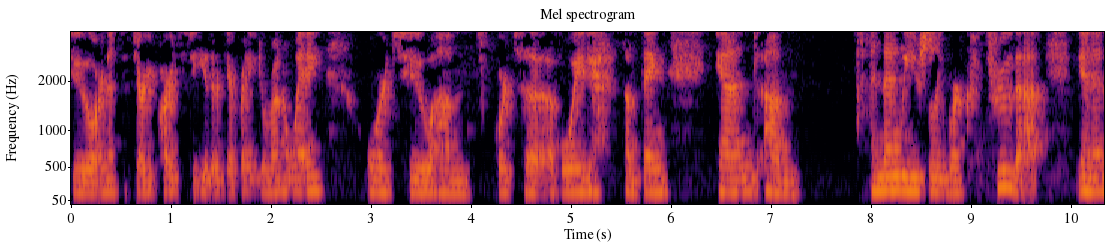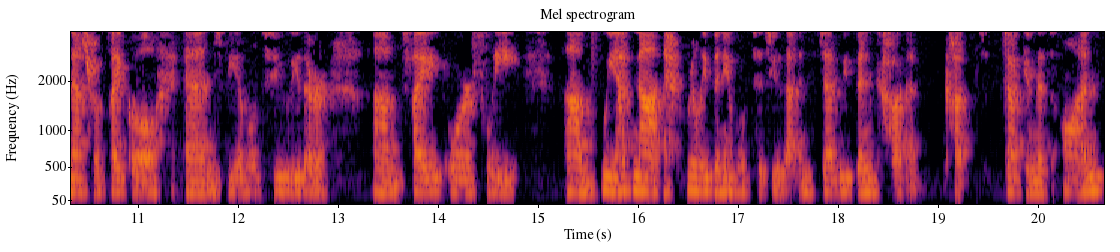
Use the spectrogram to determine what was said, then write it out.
to our necessary parts to either get ready to run away or to um, or to avoid something. And um, and then we usually work through that in a natural cycle and be able to either um, fight or flee. Um, we have not really been able to do that. Instead, we've been caught cut stuck in this on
